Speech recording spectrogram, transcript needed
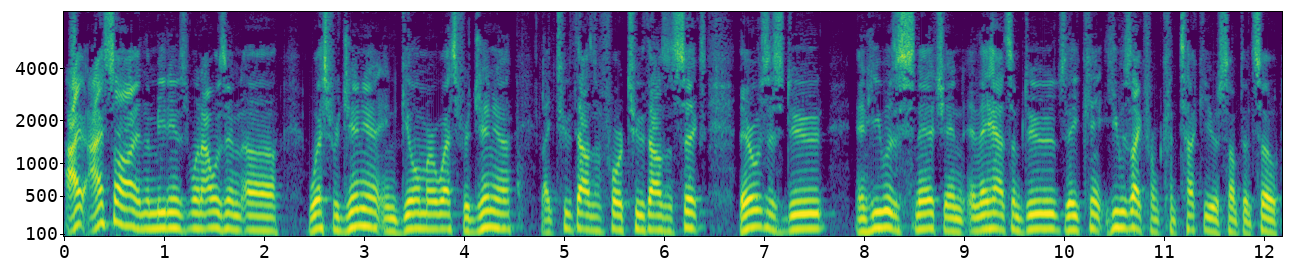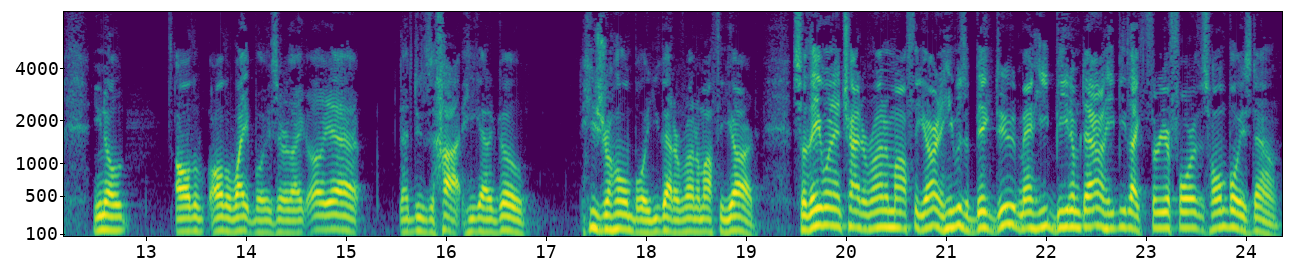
I, I saw in the mediums when I was in uh, West Virginia, in Gilmer, West Virginia, like 2004, 2006. There was this dude, and he was a snitch, and, and they had some dudes. They came, he was like from Kentucky or something. So you know, all the all the white boys are like, oh yeah, that dude's hot. He got to go. He's your homeboy. You got to run him off the yard. So they went and tried to run him off the yard, and he was a big dude, man. He beat him down. He beat like three or four of his homeboys down,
